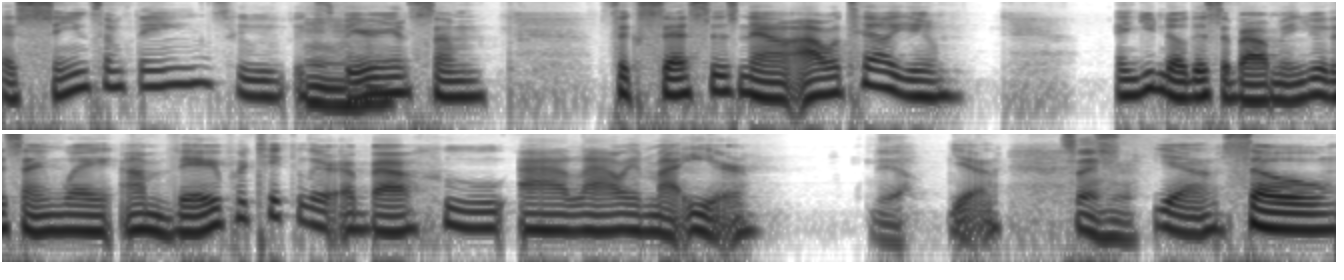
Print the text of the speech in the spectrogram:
has seen some things, who've mm-hmm. experienced some successes. Now, I will tell you, and you know this about me, you're the same way. I'm very particular about who I allow in my ear. Yeah. Yeah. Same here. Yeah. So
